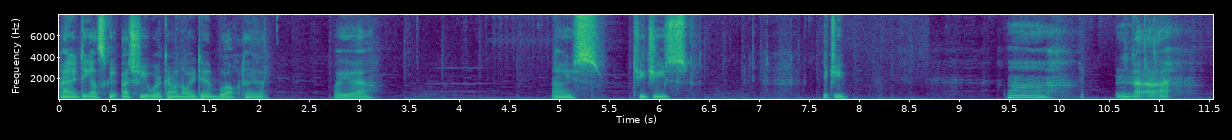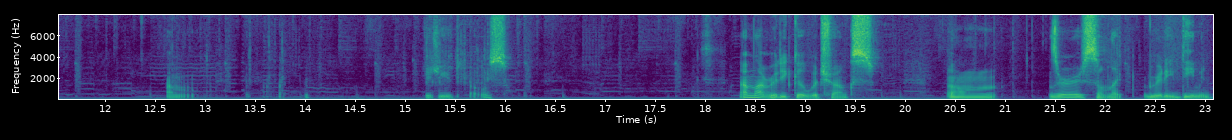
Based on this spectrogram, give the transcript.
Anything else could actually work out? No, I didn't block that. But yeah. Nice. GG's. GG. Nah. Um. GG those. I'm not really good with Trunks. Um, there is some like really demon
